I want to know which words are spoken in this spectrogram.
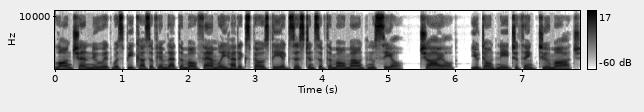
Long Chen knew it was because of him that the Mo family had exposed the existence of the Mo Mountain Seal. Child, you don't need to think too much.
